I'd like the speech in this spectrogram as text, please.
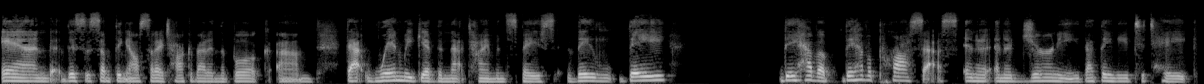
And this is something else that I talk about in the book. Um, that when we give them that time and space, they they they have a they have a process and a, and a journey that they need to take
